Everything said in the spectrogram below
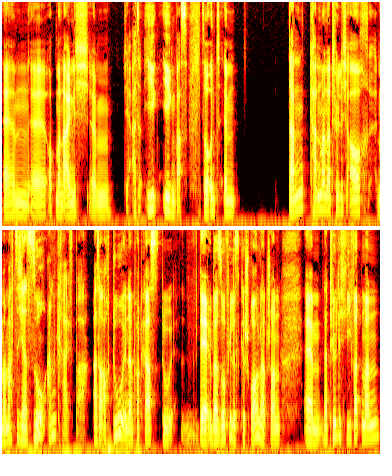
ähm, äh, ob man eigentlich ähm, ja, also irgendwas. So und ähm, dann kann man natürlich auch, man macht sich ja so angreifbar. Also auch du in deinem Podcast, du, der über so vieles gesprochen hat schon, ähm, natürlich liefert man,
